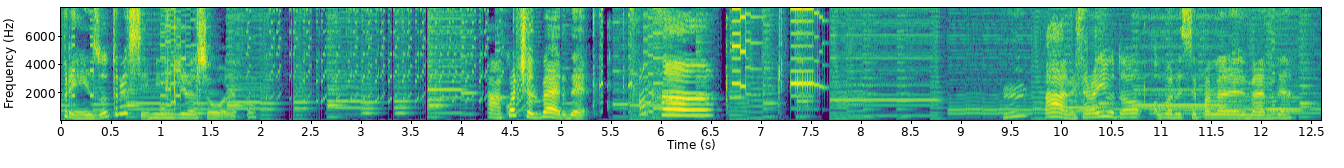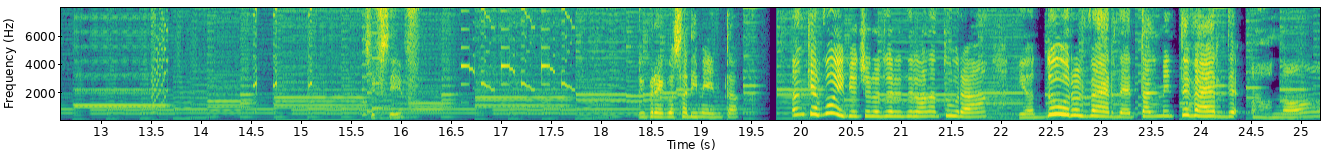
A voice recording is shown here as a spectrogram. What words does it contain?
Preso tre semi di girasole. Ok. Ah, qua c'è il verde. Ah. Mm? Ah, mi serve aiuto? O vorreste parlare del verde? Sif sif. Vi prego, s'alimenta. Anche a voi piace l'odore della natura? Io adoro il verde, è talmente verde. Oh no.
